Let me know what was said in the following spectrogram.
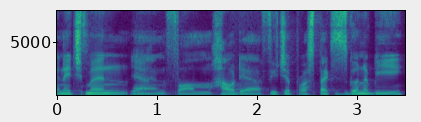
management Yeah. and from how their future prospects is going to be,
